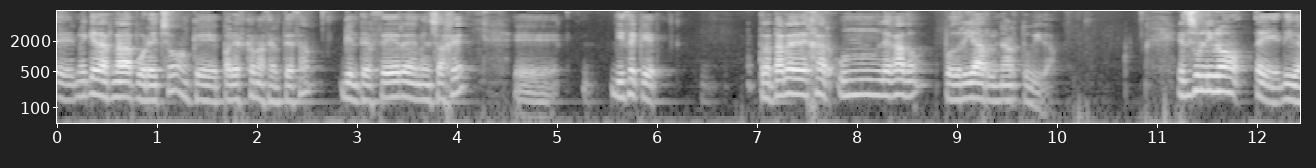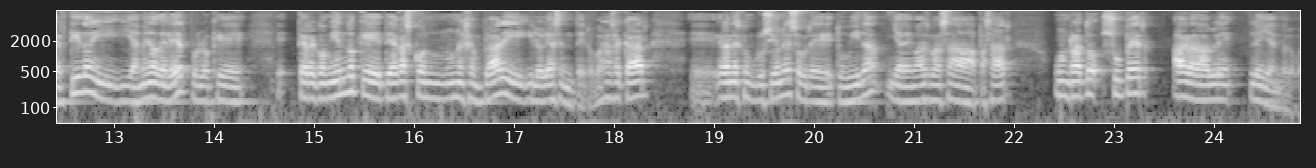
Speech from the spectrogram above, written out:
eh, no hay que dar nada por hecho, aunque parezca una certeza. Y el tercer mensaje dice que tratar de dejar un legado podría arruinar tu vida. Este es un libro eh, divertido y, ameno de leer, por lo que eh, te recomiendo que te hagas con un ejemplar y, lo leas entero. Vas a sacar eh, grandes conclusiones sobre tu vida y además vas a pasar un rato súper agradable leyéndolo.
